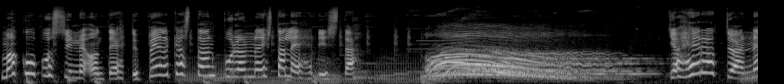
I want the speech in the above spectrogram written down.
Makupussinne on tehty pelkästään pudonneista lehdistä. Ja herättyänne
